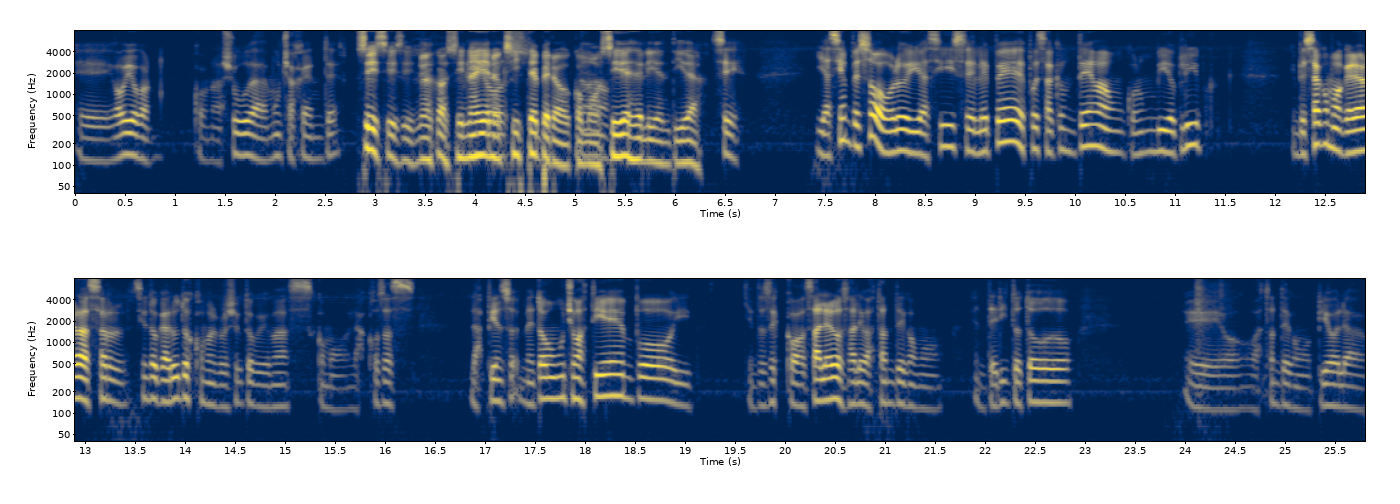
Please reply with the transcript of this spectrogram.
Eh, obvio con, con, ayuda de mucha gente. Sí, sí, sí. No es como, si nadie no existe, pero como no, no. sí desde la identidad. Sí. Y así empezó, boludo. Y así hice el EP, después saqué un tema con un videoclip. Empecé como a querer hacer, siento que Aruto es como el proyecto que más, como las cosas, las pienso, me tomo mucho más tiempo y, y entonces cuando sale algo sale bastante como enterito todo, eh, o bastante como piola.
